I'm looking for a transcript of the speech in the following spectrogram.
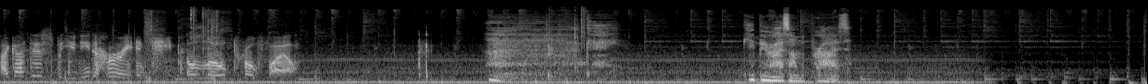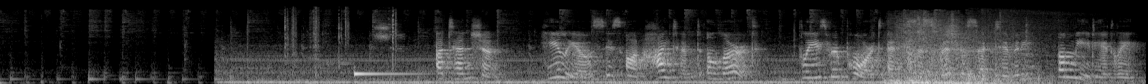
I got this, but you need to hurry and keep a low profile. Okay. Keep your eyes on the prize. Attention. Helios is on heightened alert. Please report any suspicious activity immediately.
